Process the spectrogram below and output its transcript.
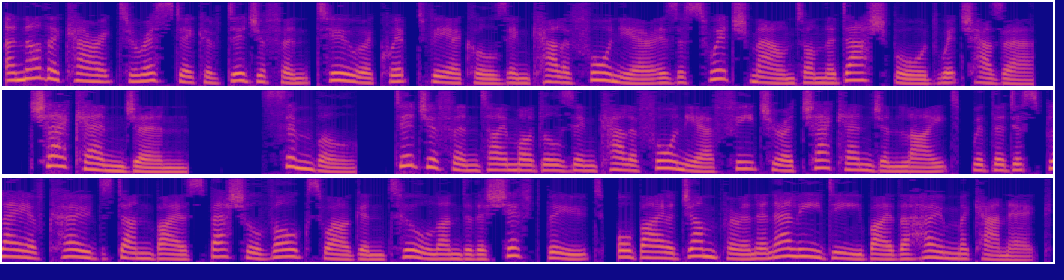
Another characteristic of Digifant 2-equipped vehicles in California is a switch mount on the dashboard which has a «check engine» symbol. Digifant I models in California feature a check engine light, with the display of codes done by a special Volkswagen tool under the shift boot, or by a jumper and an LED by the home mechanic.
